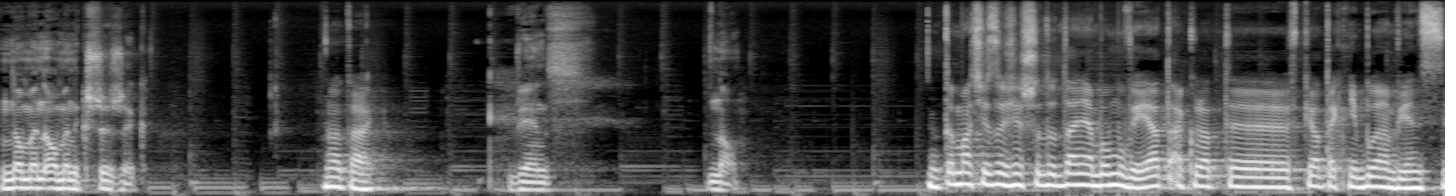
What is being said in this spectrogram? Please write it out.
nomen omen krzyżyk. No tak. Więc no. No to macie coś jeszcze do dodania, bo mówię, ja akurat e, w piątek nie byłem, więc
